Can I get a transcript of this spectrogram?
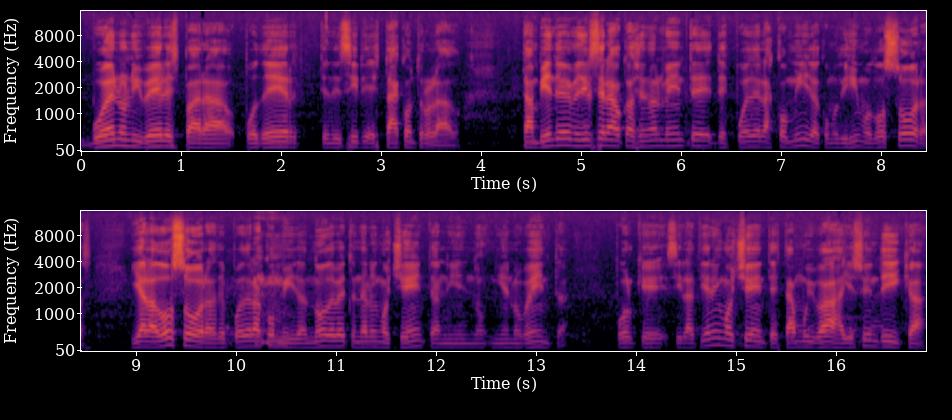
buenos niveles para poder decir está controlado. También debe medírsela ocasionalmente después de las comidas, como dijimos, dos horas. Y a las dos horas después de la comida no debe tenerla en 80 ni en, no- ni en 90, porque si la tiene en 80 está muy baja y eso indica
